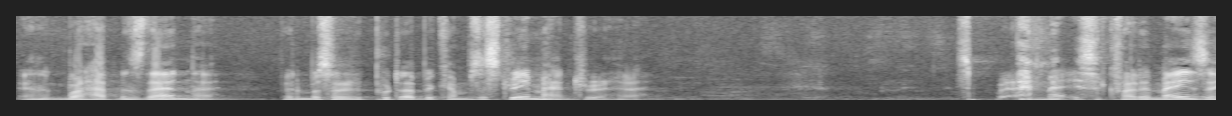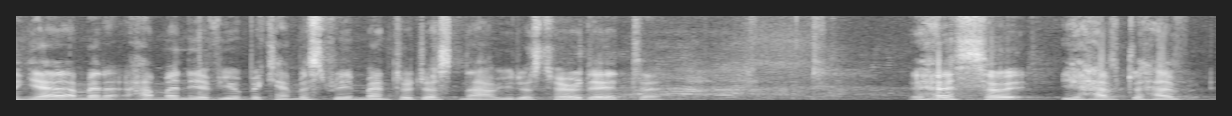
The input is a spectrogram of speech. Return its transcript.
and what happens then? When Masariputta becomes a stream enterer. It's, quite amazing, yeah. I mean, how many of you became a stream enterer just now? You just heard it. yeah, so you have to have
